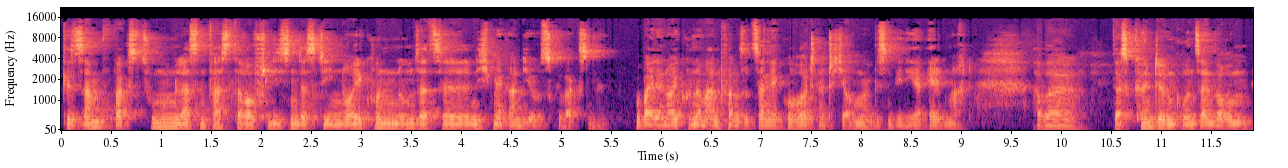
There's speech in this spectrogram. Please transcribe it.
Gesamtwachstum lassen fast darauf schließen, dass die Neukundenumsätze nicht mehr grandios gewachsen sind. Wobei der Neukunde am Anfang sozusagen der Kohorte natürlich auch immer ein bisschen weniger Geld macht. Aber das könnte ein Grund sein, warum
